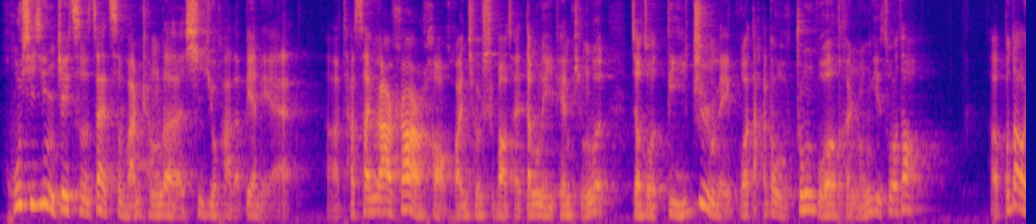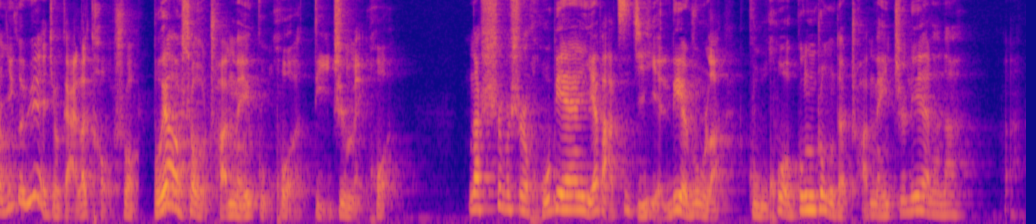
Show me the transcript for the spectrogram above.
胡锡进这次再次完成了戏剧化的变脸啊，他三月二十二号《环球时报》才登了一篇评论，叫做“抵制美国大豆，中国很容易做到”，啊，不到一个月就改了口，说不要受传媒蛊惑，抵制美货。那是不是胡编也把自己也列入了蛊惑公众的传媒之列了呢？啊，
